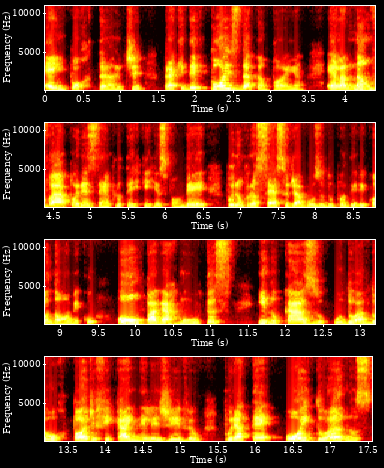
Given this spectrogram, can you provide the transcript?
É importante para que depois da campanha ela não vá, por exemplo, ter que responder por um processo de abuso do poder econômico ou pagar multas. E, no caso, o doador pode ficar inelegível por até oito anos,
